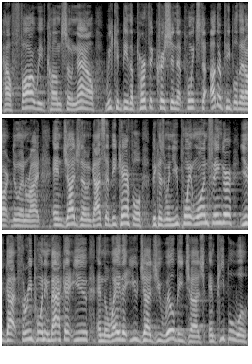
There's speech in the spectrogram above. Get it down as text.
how far we've come. So now we could be the perfect Christian that points to other people that aren't doing right and judge them. And God said, Be careful because when you point one finger, you've got three pointing back at you. And the way that you judge, you will be judged. And people will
